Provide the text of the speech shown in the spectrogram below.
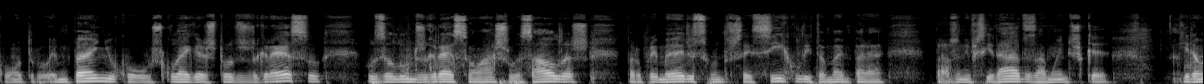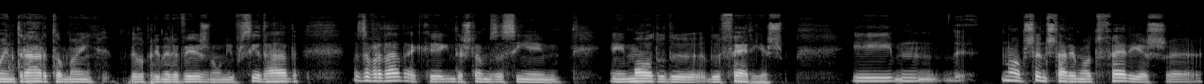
com outro empenho, com os colegas todos de regresso, os alunos regressam às suas aulas para o primeiro, segundo, terceiro ciclo e também para, para as universidades. Há muitos que, que irão entrar também pela primeira vez na universidade, mas a verdade é que ainda estamos assim em, em modo de, de férias. E não obstante estar em modo de férias, eh,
